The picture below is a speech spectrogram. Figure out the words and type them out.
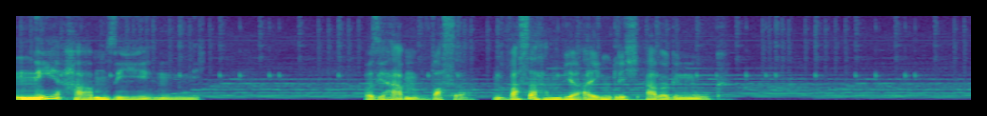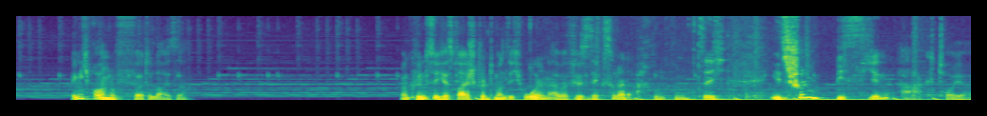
Nee, haben sie nicht. Aber sie haben Wasser. Und Wasser haben wir eigentlich aber genug. Eigentlich brauchen wir nur Fertilizer. Ein künstliches Fleisch könnte man sich holen, aber für 658 ist schon ein bisschen arg teuer.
